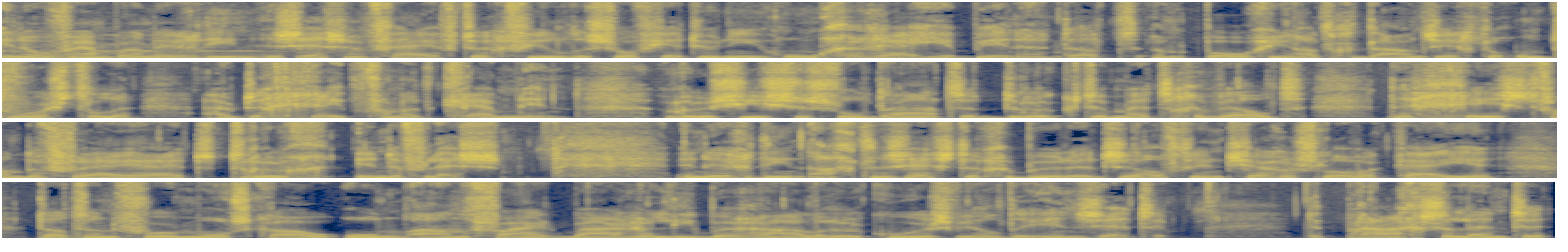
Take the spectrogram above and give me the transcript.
In november 1956 viel de Sovjet-Unie Hongarije binnen, dat een poging had gedaan zich te ontworstelen uit de greep van het Kremlin. Russische soldaten drukten met geweld de geest van de vrijheid terug in de fles. In 1968 gebeurde hetzelfde in Tsjechoslowakije, dat een voor Moskou onaanvaardbare liberalere koers wilde inzetten. De Praagse lente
